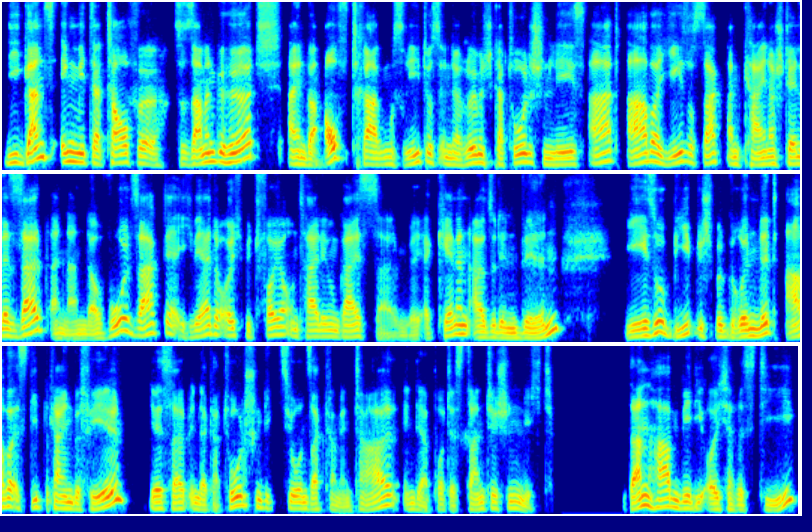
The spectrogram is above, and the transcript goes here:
die ganz eng mit der Taufe zusammengehört, ein Beauftragungsritus in der römisch-katholischen Lesart, aber Jesus sagt an keiner Stelle salbt einander. Wohl sagt er, ich werde euch mit Feuer und Heiligem Geist salben. Wir erkennen also den Willen Jesu biblisch begründet, aber es gibt keinen Befehl, deshalb in der katholischen Diktion sakramental, in der protestantischen nicht. Dann haben wir die Eucharistie,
